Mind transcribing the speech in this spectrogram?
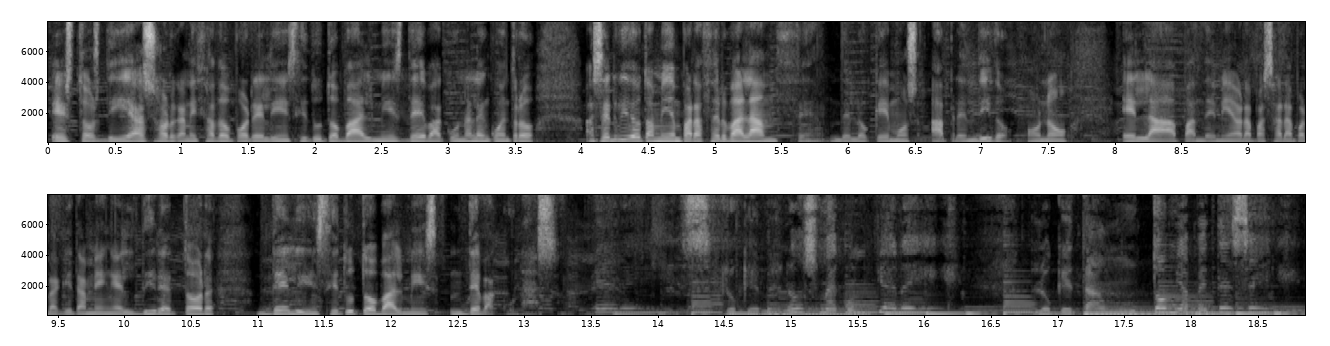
estos días, organizado por el Instituto Balmis de Vacuna. El encuentro ha servido también para hacer balance de lo que hemos aprendido o no en la pandemia. Ahora pasará por aquí también el director del Instituto Balmis de Vacunas. lo que menos me conviene, lo que tanto me apetece,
